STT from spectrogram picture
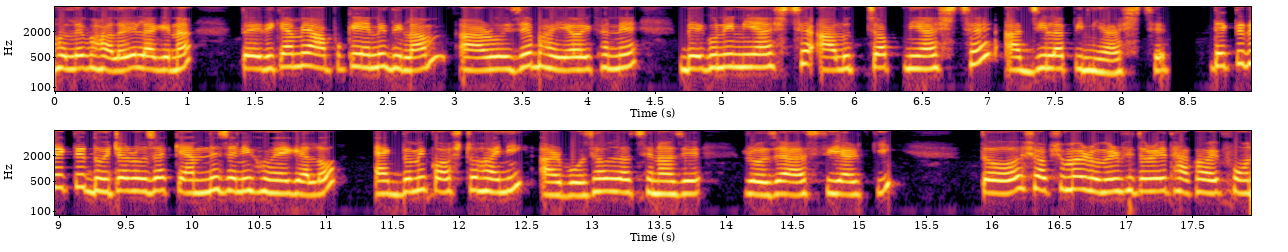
হলে ভালোই লাগে না। তো এদিকে আমি আপুকে এনে দিলাম, আর ওই যে ভাইয়া ওইখানে বেগুনি নিয়ে আসছে, আলুর চপ নিয়ে আসছে, আর জিলাপি নিয়ে আসছে। দেখতে দেখতে দুইটা রোজা কেমনে জানি হয়ে গেল। একদমই কষ্ট হয়নি আর বোঝাও যাচ্ছে না যে রোজা আসছি আর কি। তো সবসময় রুমের ভিতরেই থাকা হয় ফোন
